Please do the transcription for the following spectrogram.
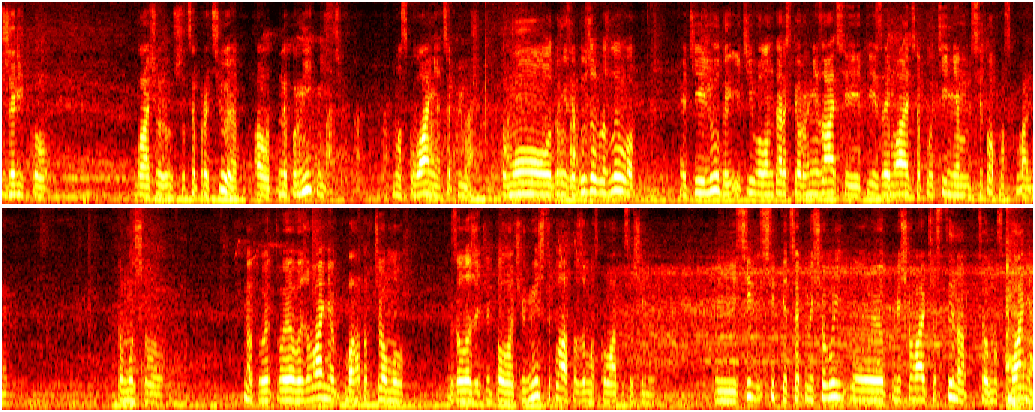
дуже рідко бачу, що це працює, а от непомітність, маскування це ключ. Тому, друзі, дуже важливо е, ті люди і ті волонтерські організації, які займаються плетінням сіток маскувальних. Тому що ну, твоє, твоє виживання багато в чому залежить від того, чи вмієш ти класно замаскуватися чи ні. І сітки це ключовий, е, ключова частина цього маскування.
